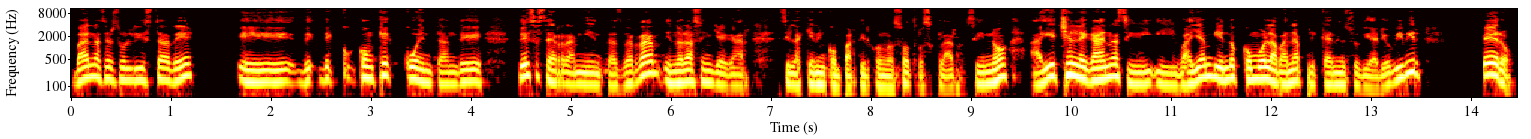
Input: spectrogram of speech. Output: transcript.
Van a hacer su lista de, eh, de, de co- con qué cuentan, de, de esas herramientas, ¿verdad? Y no la hacen llegar si la quieren compartir con nosotros, claro. Si no, ahí échenle ganas y, y vayan viendo cómo la van a aplicar en su diario vivir. Pero,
